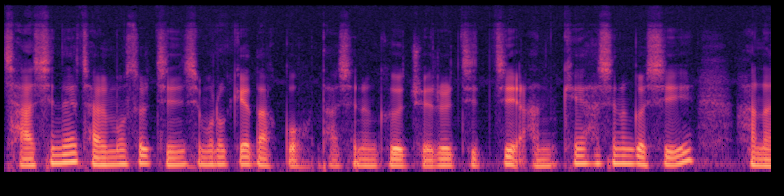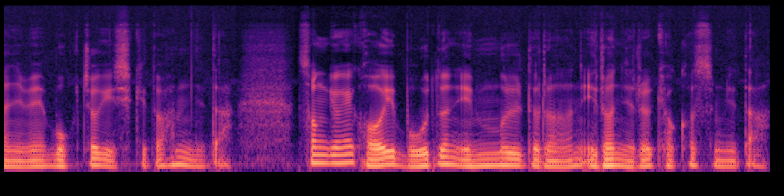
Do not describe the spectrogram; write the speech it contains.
자신의 잘못을 진심으로 깨닫고 다시는 그 죄를 짓지 않게 하시는 것이 하나님의 목적이시기도 합니다. 성경의 거의 모든 인물들은 이런 일을 겪었습니다.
